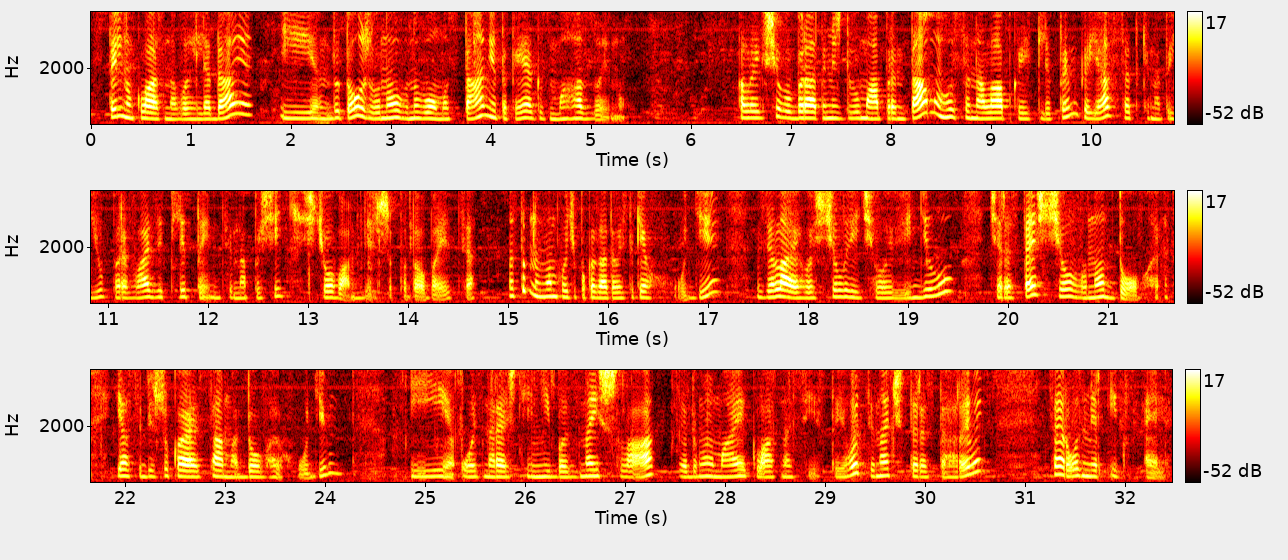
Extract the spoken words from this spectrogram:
Стильно класно виглядає, і до того ж воно в новому стані, таке як з магазину. Але якщо вибирати між двома принтами гусина лапка і клітинка, я все-таки надаю перевазі клітинці. Напишіть, що вам більше подобається. Наступним вам хочу показати ось таке худі. Взяла його з чоловічого відділу через те, що воно довге. Я собі шукаю саме довге худі. І ось нарешті ніби знайшла. Я думаю, має класно сісти. Його ціна 400 гривень. Це розмір XL.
